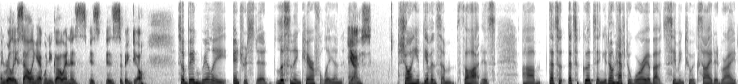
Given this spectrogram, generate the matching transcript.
and really selling it when you go in is is is a big deal. So being really interested, listening carefully, and, and Yes. showing you've given some thought is um, that's a that's a good thing. You don't have to worry about seeming too excited, right?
